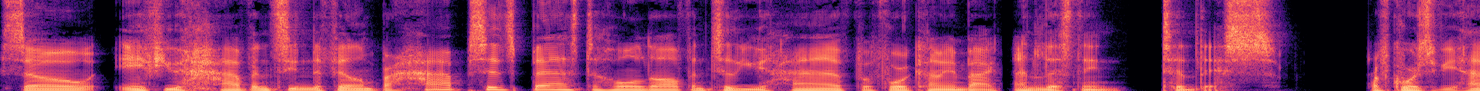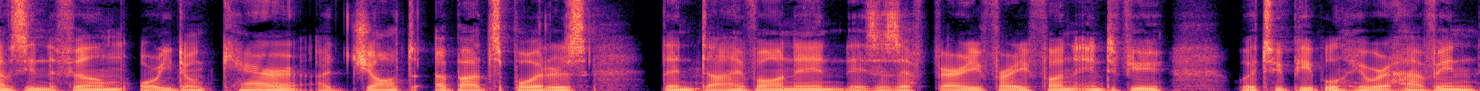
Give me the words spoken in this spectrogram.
So if you haven't seen the film, perhaps it's best to hold off until you have before coming back and listening to this. Of course, if you have seen the film or you don't care a jot about spoilers, then dive on in. This is a very, very fun interview with two people who are having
